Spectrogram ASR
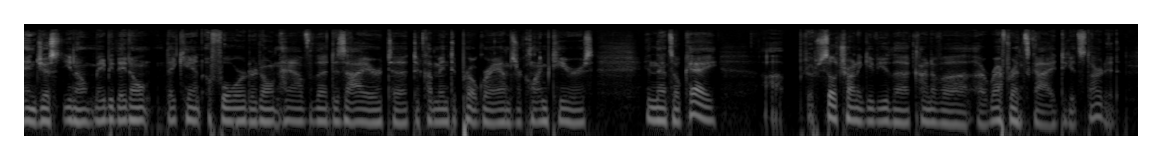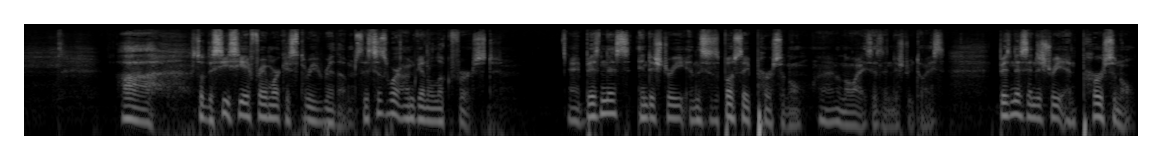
and just you know maybe they don't they can't afford or don't have the desire to to come into programs or climb tiers, and that's okay. Uh, I'm still trying to give you the kind of a, a reference guide to get started. Uh, so the CCA framework is three rhythms. This is where I'm going to look first. Okay, business, industry, and this is supposed to say personal. I don't know why it says industry twice. Business, industry, and personal.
